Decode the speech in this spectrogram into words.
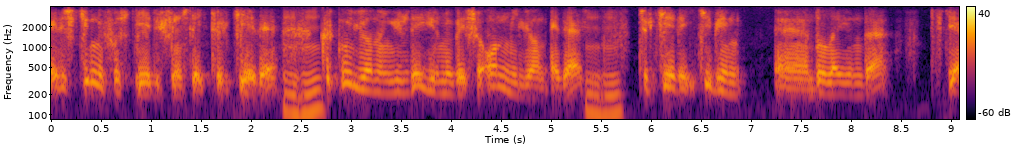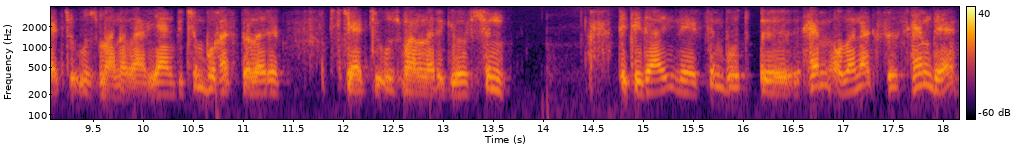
erişkin nüfus diye düşünsek Türkiye'de hı hı. 40 milyonun yüzde 25'i 10 milyon eder. Hı hı. Türkiye'de 2000 e, dolayında psikiyatri uzmanı var. Yani bütün bu hastaları psikiyatri uzmanları görsün ve tedavi versin. Bu e, hem olanaksız hem de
